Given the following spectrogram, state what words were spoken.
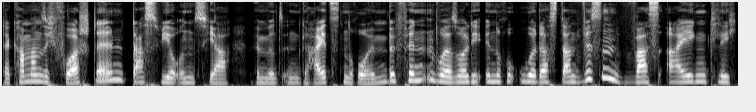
da kann man sich vorstellen, dass wir uns ja, wenn wir uns in geheizten Räumen befinden, woher soll die innere Uhr das dann wissen, was eigentlich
